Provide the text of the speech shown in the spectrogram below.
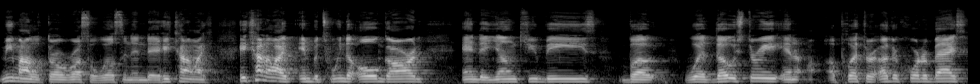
me might as well throw Russell Wilson in there. He's kind of like he's kind of like in between the old guard and the young QBs, but with those three and a plethora of other quarterbacks,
